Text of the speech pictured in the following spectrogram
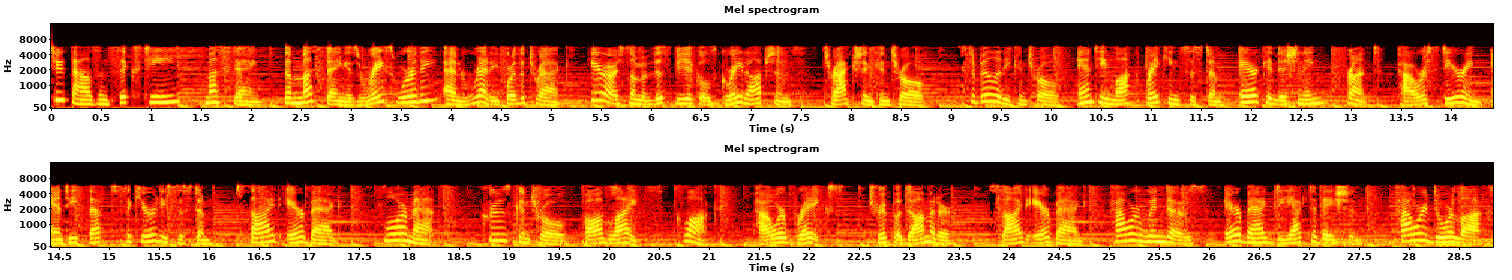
2016 Mustang. The Mustang is race-worthy and ready for the track. Here are some of this vehicle's great options. Traction control, stability control, anti-lock braking system, air conditioning, front, power steering, anti-theft security system, side airbag, floor mats, cruise control, fog lights, clock, power brakes, trip odometer, side airbag, power windows, airbag deactivation, power door locks,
